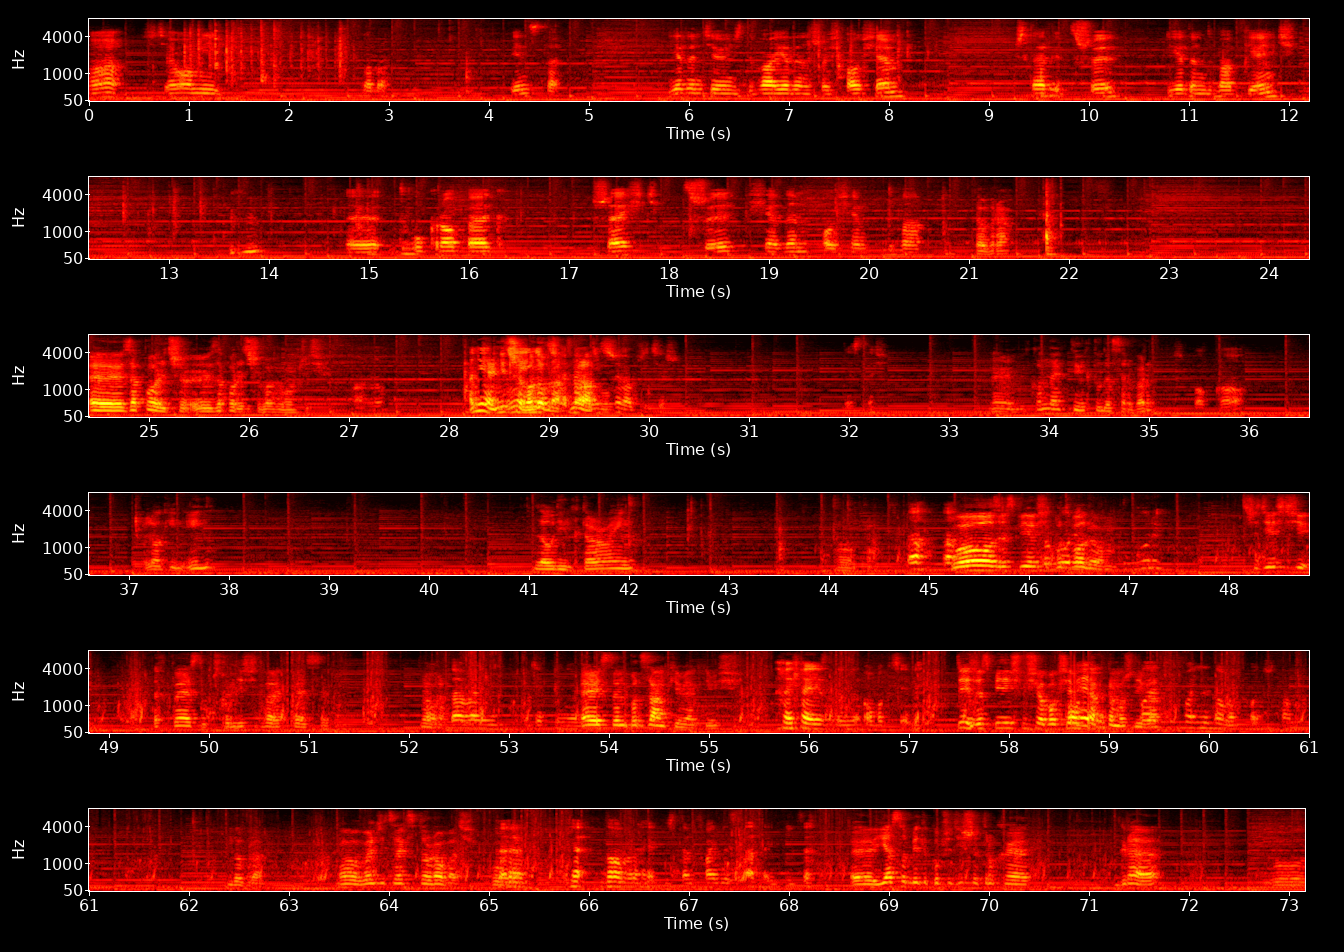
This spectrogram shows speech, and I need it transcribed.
A, ścięło mi. Dobra. Więc tak. 192168 43 125 Mhm. Dwukropek 6 3 7 8 2 Dobra. E, zapory, trze- e, zapory trzeba wyłączyć. A nie, nie trzeba, dobra, trzeba, znalazło. Nie trzeba przecież. Jesteś? Em, connecting to the server. Spoko. Login in. Loading terrain. Dobra. A, a, Ło, zrespiłem się Do pod góry. wodą. do góry. 30 FPS-ów, 42 FPS-y. Dobra. Dawaj, gdzie płyniemy? Ja jestem pod zamkiem jakimś. A ja jestem obok ciebie. Ty, zrespiliśmy się obok siebie? Jak to O, możliwe? jaki fajny domek, chodź tam. Dobra. O, będzie co eksplorować. Kurde. Ja, dobra, jakiś tam fajny statek widzę. E, Ja sobie tylko przyciszę trochę grę, bo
